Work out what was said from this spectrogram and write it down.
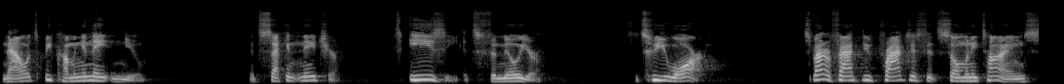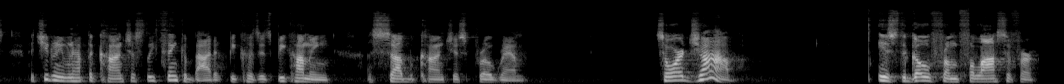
now it's becoming innate in you. It's second nature. It's easy. It's familiar. It's who you are. As a matter of fact, you've practiced it so many times that you don't even have to consciously think about it because it's becoming a subconscious program. So, our job is to go from philosopher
